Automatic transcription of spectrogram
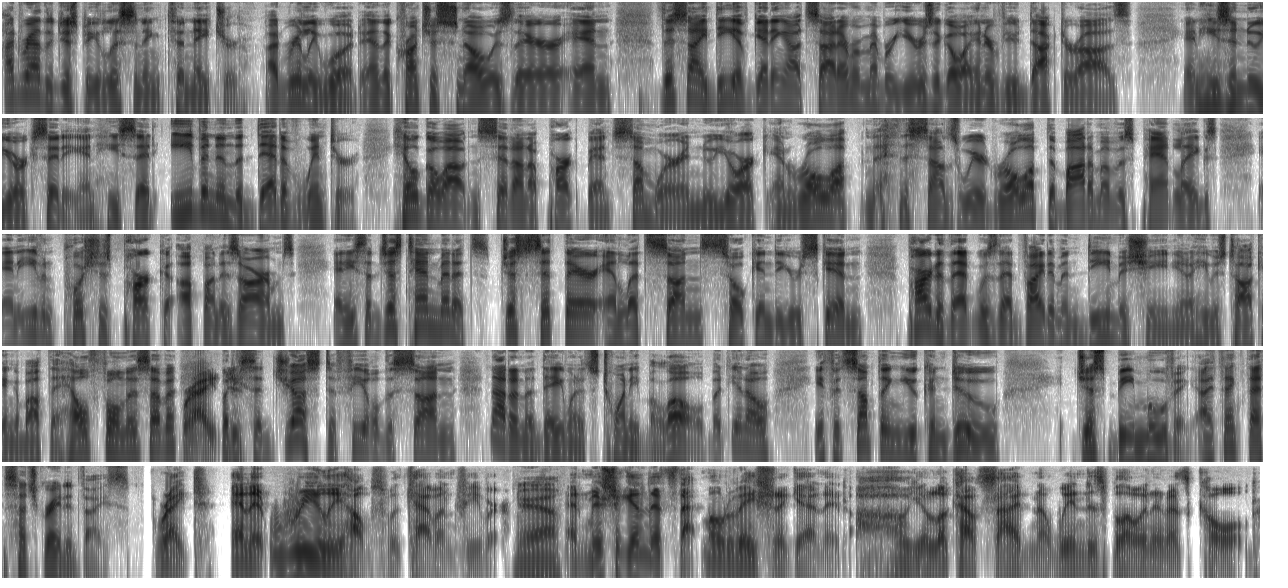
I'd rather just be listening to nature. I really would. And the crunch of snow is there and this idea of getting outside. I remember years ago I interviewed Dr. Oz and he's in New York City and he said even in the dead of winter, he'll go out and sit on a park bench somewhere in New York and roll up this sounds weird roll up the bottom of his pant legs and even push his parka up on his arms. And he said just 10 minutes. Just sit there and let sun soak into your skin. Part of that was that vitamin d machine. You know he was talking about the healthfulness of it. Right. but he said just to feel the sun not on a day when it's 20 below but you know if it's something you can do just be moving i think that's such great advice Right. And it really helps with cabin fever. yeah And Michigan, that's that motivation again. It, oh, you look outside and the wind is blowing and it's cold.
